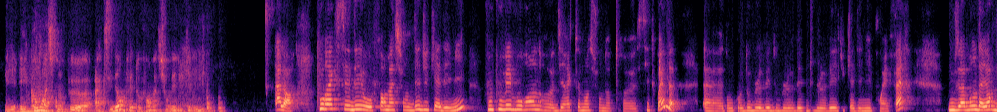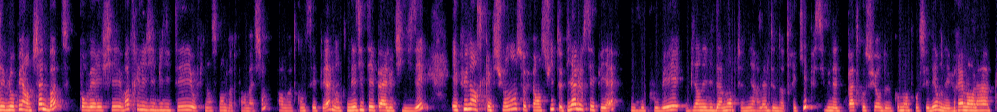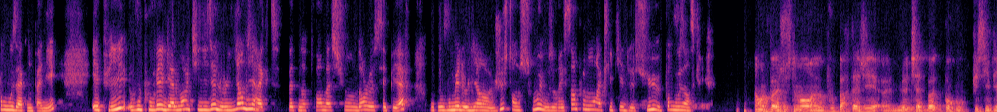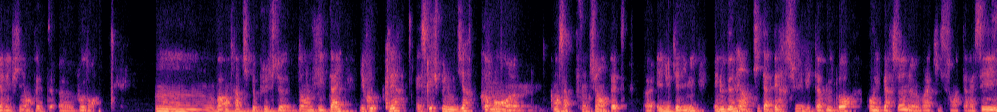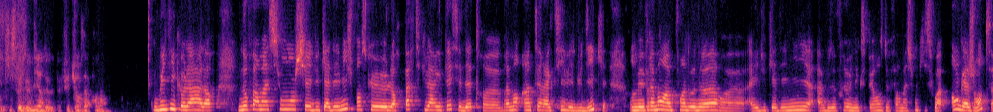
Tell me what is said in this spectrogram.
Et, comment est-ce qu'on peut euh, accéder en fait aux formations d'Educademy alors, pour accéder aux formations d'Educademy, vous pouvez vous rendre directement sur notre site web, euh, donc au www.educademy.fr. Nous avons d'ailleurs développé un chatbot pour vérifier votre éligibilité au financement de votre formation par votre compte CPF, donc n'hésitez pas à l'utiliser. Et puis l'inscription se fait ensuite via le CPF. Vous pouvez bien évidemment obtenir l'aide de notre équipe. Si vous n'êtes pas trop sûr de comment procéder, on est vraiment là pour vous accompagner. Et puis, vous pouvez également utiliser le lien direct. Faites notre formation dans le CPF. Donc, on vous met le lien juste en dessous et vous aurez simplement à cliquer dessus pour vous inscrire. On va justement euh, vous partager euh, le chatbot pour que vous puissiez vérifier en fait euh, vos droits. On va rentrer un petit peu plus dans le détail. Du coup, Claire, est-ce que tu peux nous dire comment, comment ça fonctionne en fait Educademy et nous donner un petit aperçu du tableau de bord pour les personnes voilà, qui sont intéressées et qui souhaitent devenir de futurs apprenants? Oui, Nicolas. Alors, nos formations chez Educademy, je pense que leur particularité, c'est d'être euh, vraiment interactive et ludique. On met vraiment un point d'honneur euh, à Educademy à vous offrir une expérience de formation qui soit engageante.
